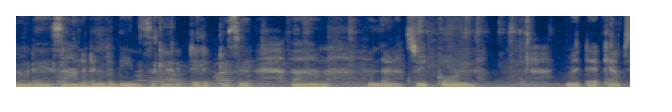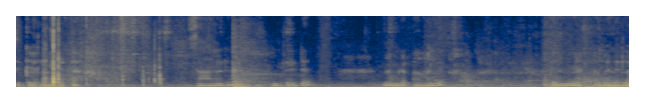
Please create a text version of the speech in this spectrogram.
നമ്മുടെ സാലഡ് ഉണ്ട് ബീൻസ് ക്യാരറ്റ് ലെറ്റീസ് എന്താണ് സ്വീറ്റ് കോൺ മറ്റേ ക്യാപ്സിക്കം എല്ലാം കേട്ട സാലഡ് ബ്രെഡ് നമ്മുടെ പാൽ പിന്നെ വനില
